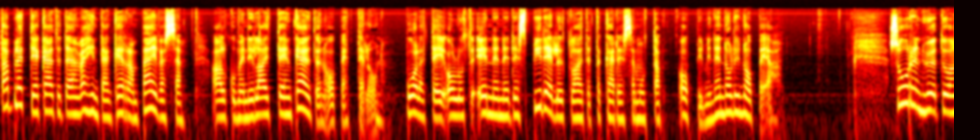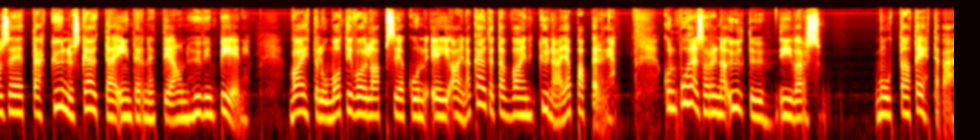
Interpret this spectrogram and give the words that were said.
Tablettia käytetään vähintään kerran päivässä. Alku meni laitteen käytön opetteluun. Puolet ei ollut ennen edes pidellyt laitetta kädessä, mutta oppiminen oli nopeaa. Suurin hyöty on se, että kynnys käyttää internettiä on hyvin pieni. Vaihtelu motivoi lapsia, kun ei aina käytetä vain kynää ja paperia. Kun puheensorina yltyy, Ivars muuttaa tehtävää.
